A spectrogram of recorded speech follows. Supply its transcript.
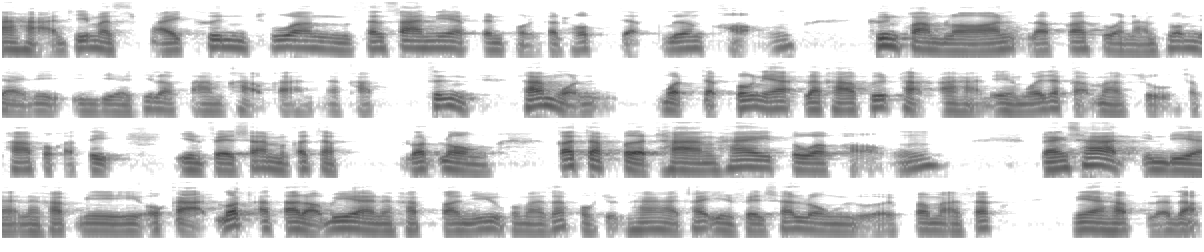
อาหารที่มันสไปค์ขึ้นช่วงสั้นๆเนี่ยเป็นผลกระทบจากเรื่องของขึ้นความร้อน แล้วก็ตัวน้ำท่วมใหญ่ในอินเดียที่เราตามข่าวกันนะครับ ซึ่งถ้าหมดหมดจากพวกนี้ราคาพืชผักอาหารเองก็จะกลับมาสู่สภาพปกติอินเฟชันมันก็จะลดลง ก็จะเปิดทางให้ตัวของแบงก์ชาติอินเดียนะครับมีโอกาสลดอัตราดอกเบี้ยนะครับตอนนี้อยู่ประมาณสัก 6.5 ถ้าอินเฟชันลงเหลือประมาณสัก เนี่ยครับระดับ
